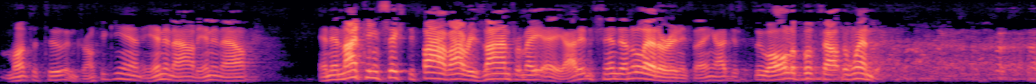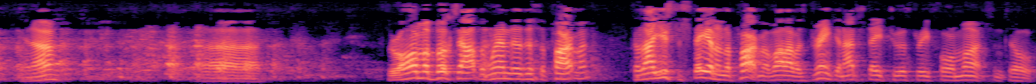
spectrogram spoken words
month or two and drunk again, in and out, in and out. And in 1965, I resigned from AA. I didn't send in a letter or anything. I just threw all the books out the window. You know? Uh, threw all my books out the window of this apartment. Because I used to stay in an apartment while I was drinking. I'd stay two or three, four months until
